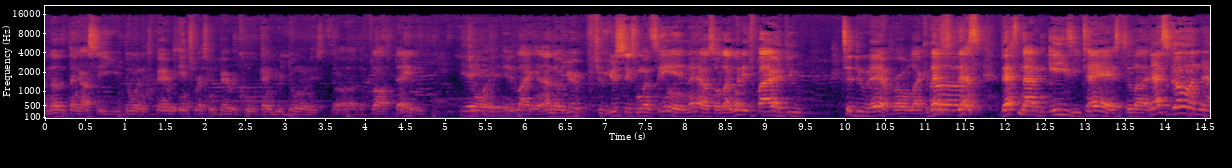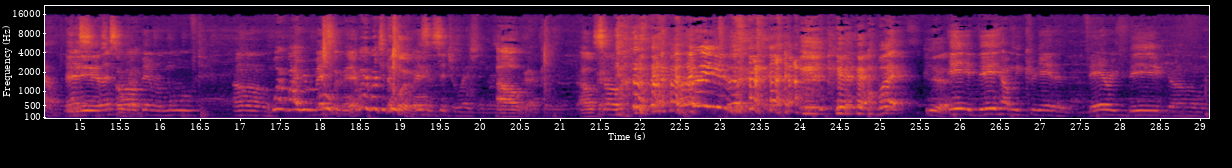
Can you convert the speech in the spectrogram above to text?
another thing I see you doing is very interesting, very cool thing you're doing is the, uh, the floss daily Yeah, joint. yeah, yeah. It's like, and I know you're you're six months in now, so like, what inspired you to do that, bro? Like, that's Uh, that's that's not an easy task to like. That's gone now. That's, is? that's all been removed. Um, Why, why you moving, man? What, what you doing, it's a situation. Man. Oh, okay. Okay. So, but yeah. it, it did help me create a very big, um,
